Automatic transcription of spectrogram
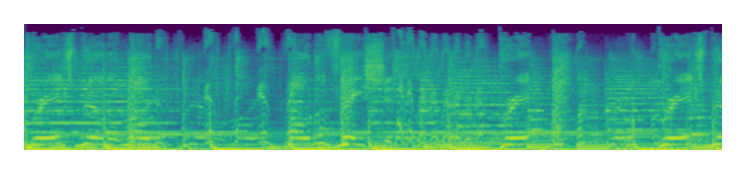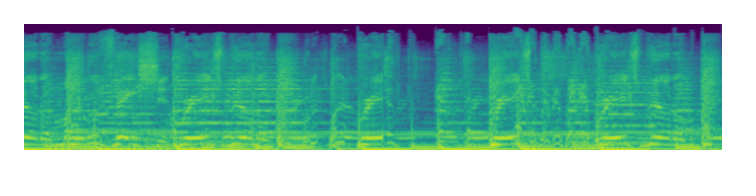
Bridge builder motiv- motivation. Bridge, bridge builder motivation. Bridge builder. Bridge, bridge, bridge builder.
